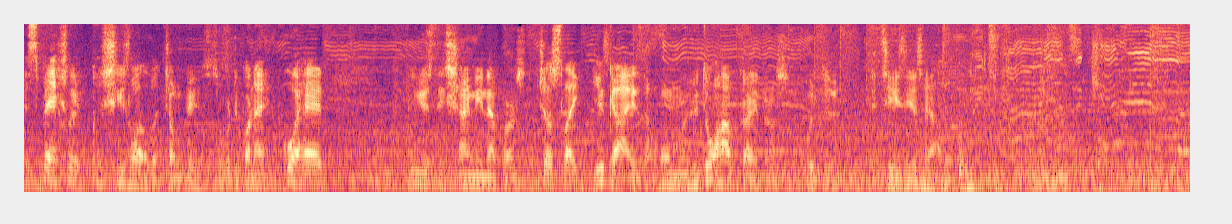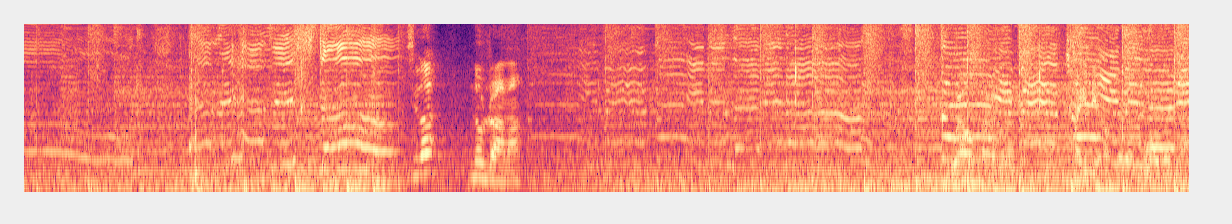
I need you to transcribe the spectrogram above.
especially because she's a little bit jumpy. So we're gonna go ahead and use these shiny nippers, just like you guys at home who don't have grinders would do. It's easy as hell. That? No drama. Well, however, tidy up a bit more than that.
